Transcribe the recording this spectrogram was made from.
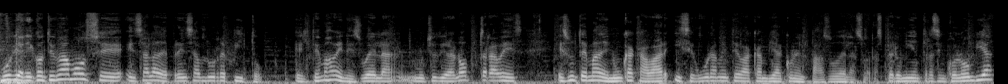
Muy bien, y continuamos eh, en Sala de Prensa Blue, repito, el tema Venezuela, muchos dirán otra vez, es un tema de nunca acabar y seguramente va a cambiar con el paso de las horas. Pero mientras en Colombia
